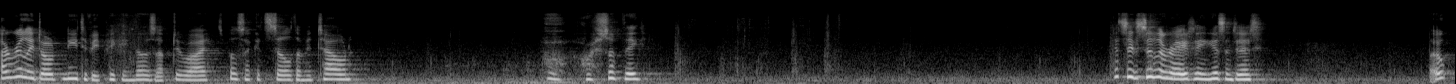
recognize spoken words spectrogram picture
I really don't need to be picking those up, do I? Suppose I could sell them in town. or something. It's exhilarating, isn't it? Oh.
